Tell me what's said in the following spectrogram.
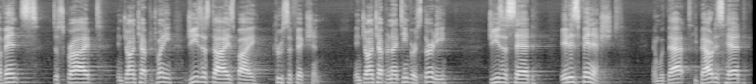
events described in John chapter 20, Jesus dies by crucifixion. In John chapter 19, verse 30, Jesus said, It is finished. And with that, he bowed his head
